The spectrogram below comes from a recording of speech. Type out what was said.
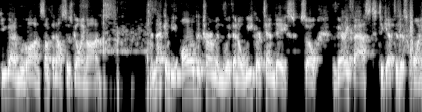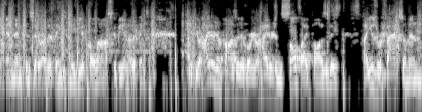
you got to move on. Something else is going on. And that can be all determined within a week or 10 days. So very fast to get to this point and then consider other things, maybe a colonoscopy and other things. If you're hydrogen positive or you're hydrogen sulfide positive, I use rifaximin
